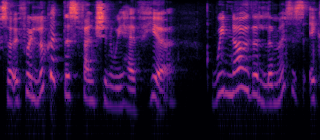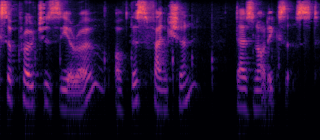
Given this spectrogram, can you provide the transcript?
So if we look at this function we have here, we know the limit as x approaches 0 of this function does not exist.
